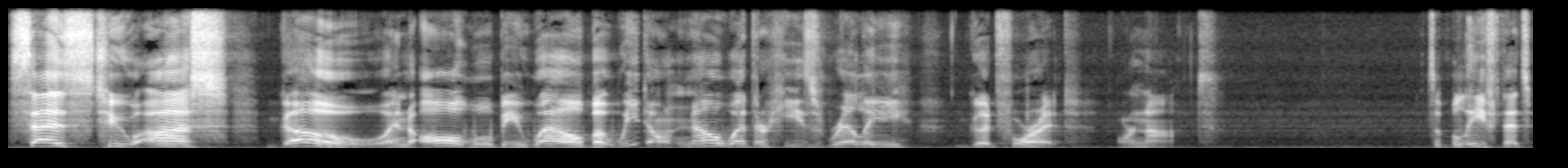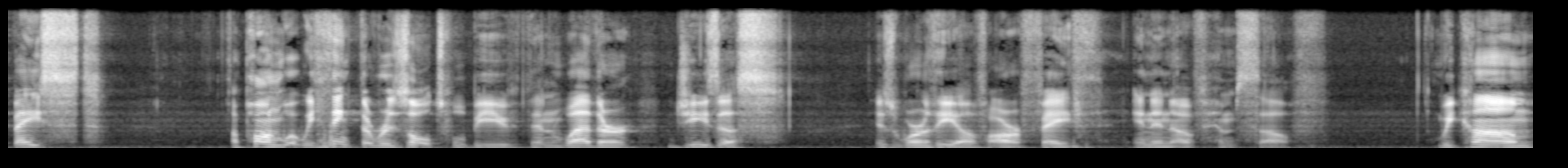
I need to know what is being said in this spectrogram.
says to us, go and all will be well, but we don't know whether he's really good for it or not. It's a belief that's based upon what we think the results will be than whether Jesus is worthy of our faith in and of himself. We come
